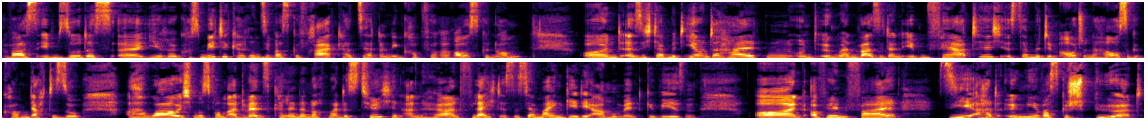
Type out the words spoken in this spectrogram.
war es eben so, dass äh, ihre Kosmetikerin sie was gefragt hat. Sie hat dann den Kopfhörer rausgenommen und äh, sich dann mit ihr unterhalten. Und irgendwann war sie dann eben fertig, ist dann mit dem Auto nach Hause gekommen, dachte so, ah oh, wow, ich muss vom Adventskalender nochmal das Türchen anhören. Vielleicht ist es ja mein GDA-Moment gewesen. Und auf jeden Fall sie hat irgendwie was gespürt.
